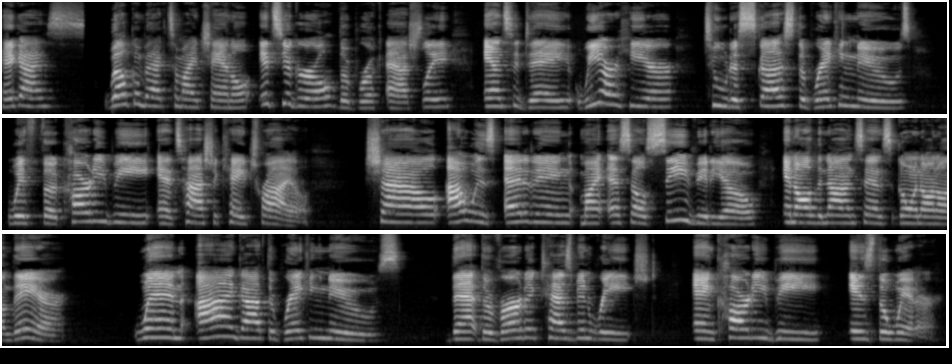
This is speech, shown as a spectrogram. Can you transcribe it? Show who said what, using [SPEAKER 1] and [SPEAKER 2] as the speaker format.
[SPEAKER 1] Hey guys, welcome back to my channel. It's your girl, the Brooke Ashley, and today we are here to discuss the breaking news with the Cardi B and Tasha K trial. Child, I was editing my SLC video and all the nonsense going on on there when I got the breaking news that the verdict has been reached and Cardi B is the winner.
